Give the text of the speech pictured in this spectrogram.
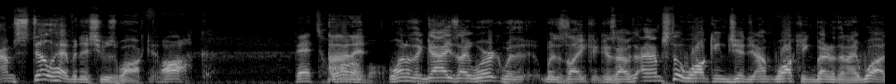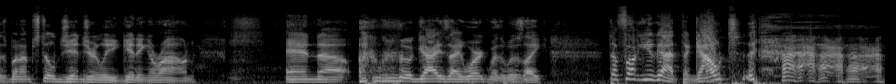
I'm still having issues walking." fuck. That's on it. horrible. One of the guys I work with was like, because I was, I'm still walking ginger. I'm walking better than I was, but I'm still gingerly getting around. And uh, one of the guys I work with was like, "The fuck you got? The gout?"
